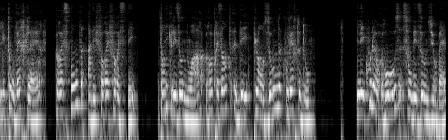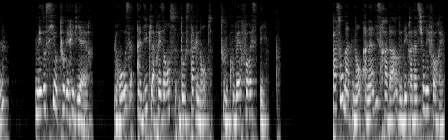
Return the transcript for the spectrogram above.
les tons vert clair correspondent à des forêts forestées, tandis que les zones noires représentent des plans zones couvertes d'eau. Les couleurs roses sont des zones urbaines, mais aussi autour des rivières. Le rose indique la présence d'eau stagnante sous le couvert forestier. Passons maintenant à l'indice radar de dégradation des forêts.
